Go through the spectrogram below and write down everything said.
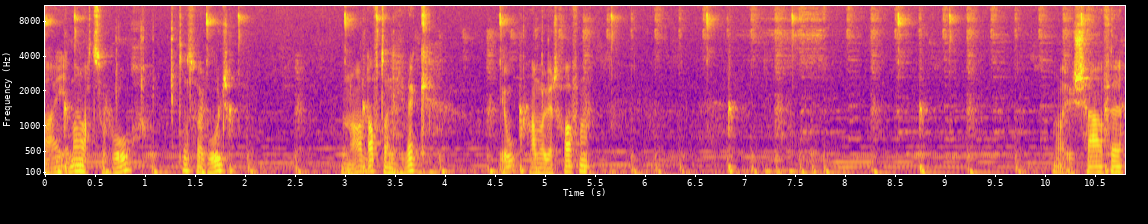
vorbei. Immer noch zu hoch. Das war gut. Na, lauf doch nicht weg. Jo, haben wir getroffen. Neue Schafe.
